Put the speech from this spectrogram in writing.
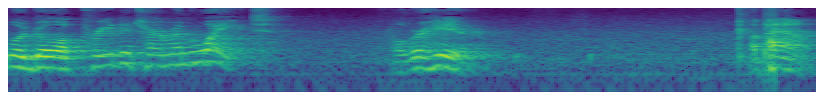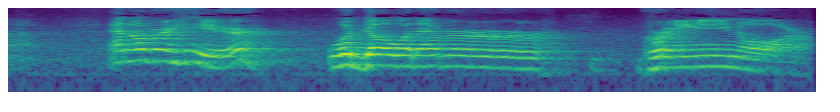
would go a predetermined weight. Over here, a pound. And over here would go whatever grain or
